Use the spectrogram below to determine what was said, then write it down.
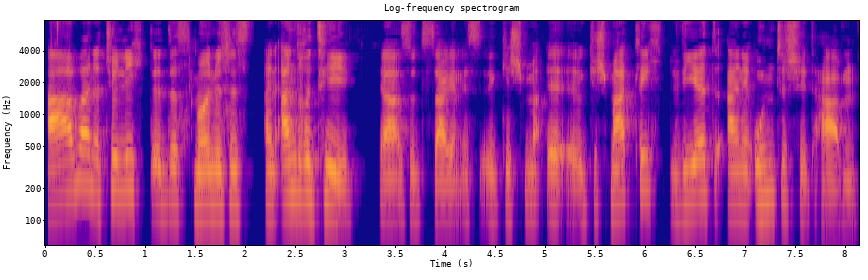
aber natürlich, das, es ist ein anderer Tee, ja, sozusagen. Es, geschma äh, geschmacklich wird einen Unterschied haben.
